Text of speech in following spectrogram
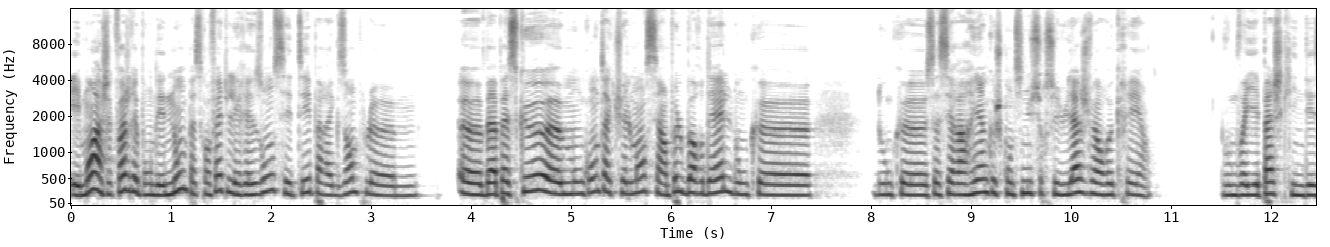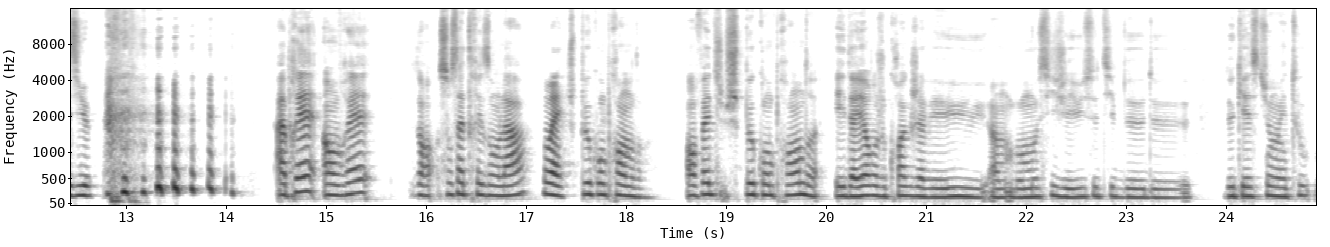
Et moi, à chaque fois, je répondais non parce qu'en fait, les raisons c'était par exemple euh, bah parce que mon compte actuellement c'est un peu le bordel donc donc ça sert à rien que je continue sur celui-là. Je vais en recréer un. Vous me voyez pas, je cligne des yeux. Après, en vrai, sur cette raison-là, ouais. je peux comprendre. En fait, je peux comprendre. Et d'ailleurs, je crois que j'avais eu. bon, moi aussi, j'ai eu ce type de, de, questions et tout.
